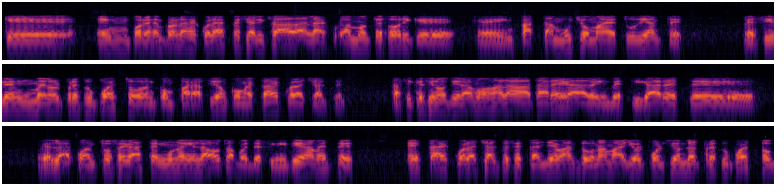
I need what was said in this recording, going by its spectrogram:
que en, por ejemplo, en las escuelas especializadas, en las escuelas Montessori que, que impactan mucho más estudiantes, reciben un menor presupuesto en comparación con estas escuelas charter. Así que si nos diéramos a la tarea de investigar este, ¿verdad? Cuánto se gasta en una y en la otra, pues definitivamente estas escuelas charter se están llevando una mayor porción del presupuesto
